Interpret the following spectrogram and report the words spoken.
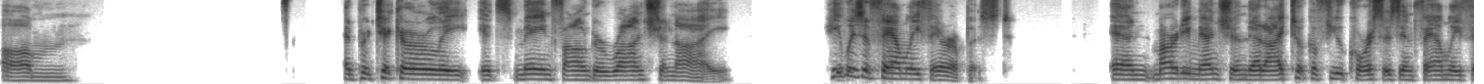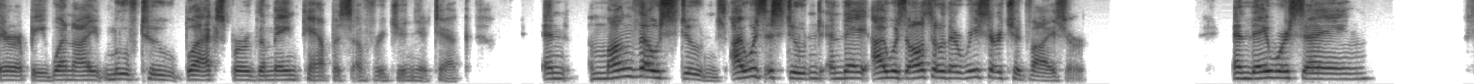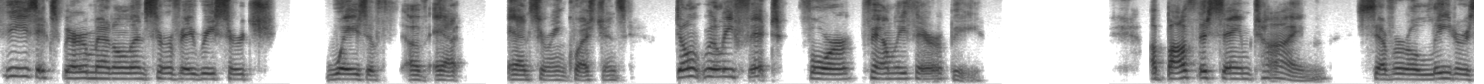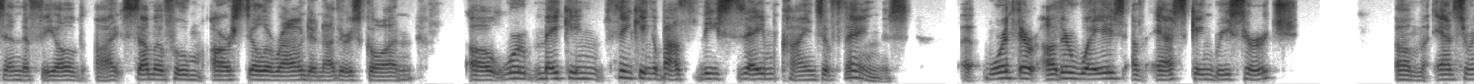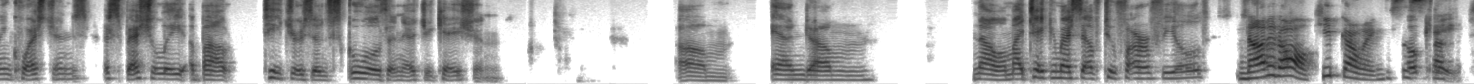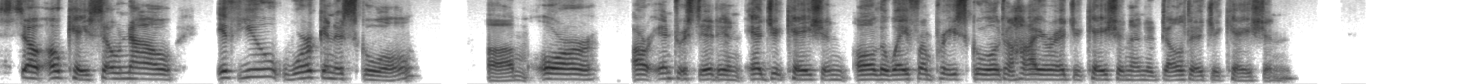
um, and particularly its main founder, Ron Chenail, he was a family therapist. And Marty mentioned that I took a few courses in family therapy when I moved to Blacksburg, the main campus of Virginia Tech. And among those students, I was a student and they I was also their research advisor. And they were saying these experimental and survey research ways of, of answering questions don't really fit for family therapy. About the same time, several leaders in the field, uh, some of whom are still around and others gone, uh, were making thinking about these same kinds of things. Uh, weren't there other ways of asking research, um, answering questions, especially about teachers and schools and education? Um, and um, now, am I taking myself too far afield? Not at all. Keep going. This is okay. Uh, so, okay. So now, if you work in a school um, or are interested in education all the way from preschool to higher education and adult education,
